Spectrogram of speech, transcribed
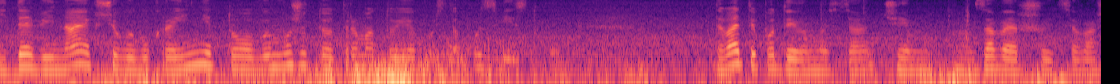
Йде війна. Якщо ви в Україні, то ви можете отримати якусь таку звістку. Давайте подивимося, чим завершується ваш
